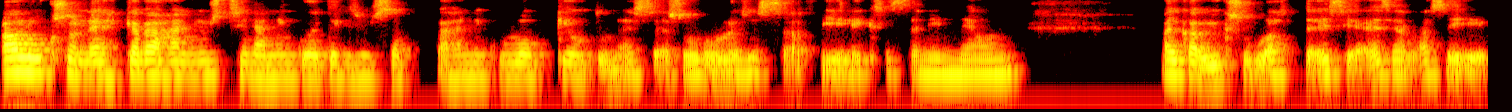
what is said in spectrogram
aluksi on ehkä vähän just siinä niin kuin jotenkin vähän niin kuin lukkiutuneessa ja surullisessa fiiliksessä, niin ne on aika yksulotteisia ja sellaisia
